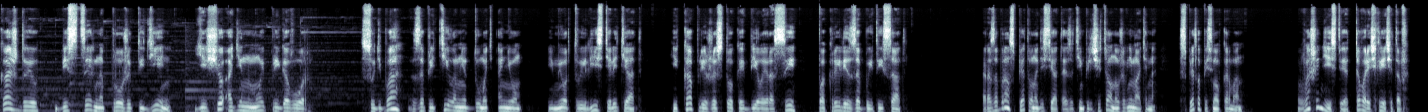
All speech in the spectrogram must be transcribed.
каждую бесцельно прожитый день еще один мой приговор — Судьба запретила мне думать о нем, и мертвые листья летят, и капли жестокой белой росы покрыли забытый сад. Разобрал с пятого на десятое, затем перечитал, но уже внимательно. Спрятал письмо в карман. «Ваши действия, товарищ Кречетов!»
